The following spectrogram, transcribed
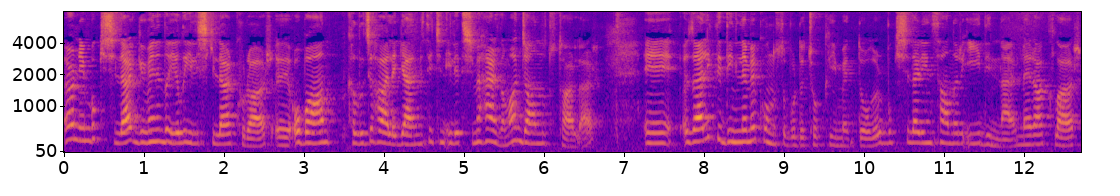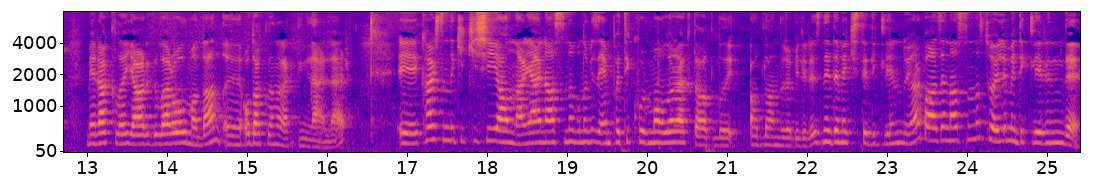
Örneğin bu kişiler güvene dayalı ilişkiler kurar. E, o bağın kalıcı hale gelmesi için iletişimi her zaman canlı tutarlar. Ee, özellikle dinleme konusu burada çok kıymetli olur. Bu kişiler insanları iyi dinler, meraklar, merakla yargılar olmadan e, odaklanarak dinlerler e, karşısındaki kişiyi anlar. Yani aslında buna biz empati kurma olarak da adlı, adlandırabiliriz. Ne demek istediklerini duyar. Bazen aslında söylemediklerini de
